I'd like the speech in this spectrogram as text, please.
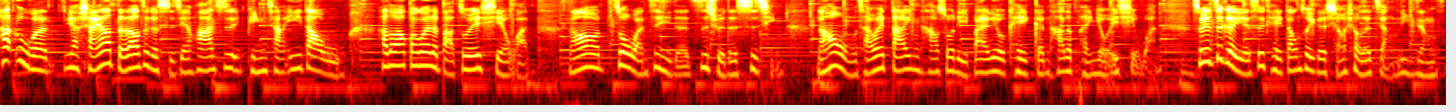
他如果要想要得到这个时间的话，他是平常一到五，他都要乖乖的把作业写完，然后做完自己的自学的事情，然后我们才会答应他说礼拜六可以跟他的朋友一起玩。所以这个也是可以当做一个小小的奖励这样子。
